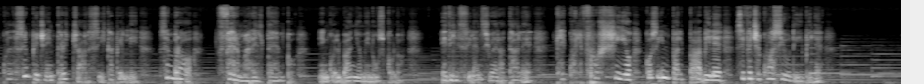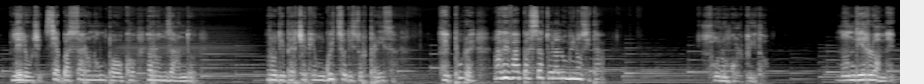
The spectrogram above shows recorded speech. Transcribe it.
quel semplice intrecciarsi i capelli sembrò fermare il tempo in quel bagno minuscolo. Ed il silenzio era tale che quel fruscio così impalpabile si fece quasi udibile. Le luci si abbassarono un poco, ronzando. Rudy percepì un guizzo di sorpresa. Eppure aveva abbassato la luminosità. Sono colpito. Non dirlo a me.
